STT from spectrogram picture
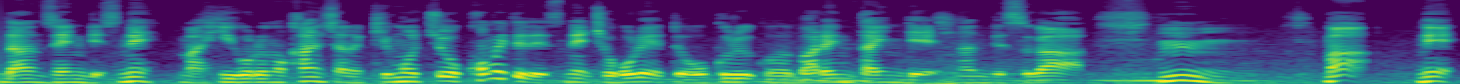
男性にですね、まあ、日頃の感謝の気持ちを込めてですね、チョコレートを送る、このバレンタインデーなんですが、うん。まあ、ね、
